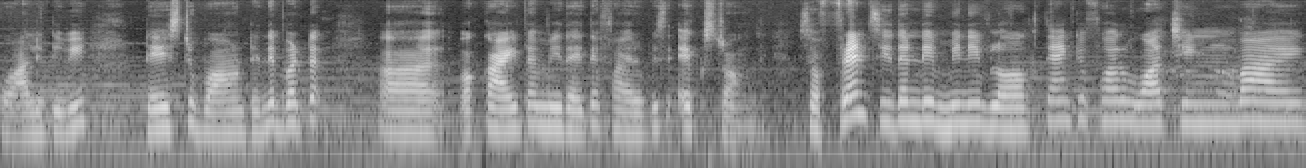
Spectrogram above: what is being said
క్వాలిటీవి టేస్ట్ బాగుంటుంది. బట్ ఒక ఐటమ్ మీద అయితే ఫైవ్ రూపీస్ ఎక్స్ట్రా ఉంది. సో ఫ్రెండ్స్ ఇదండి mini vlog thank you for watching bye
